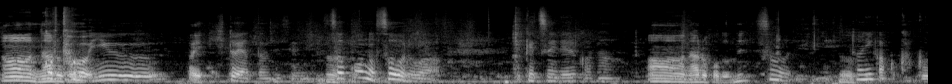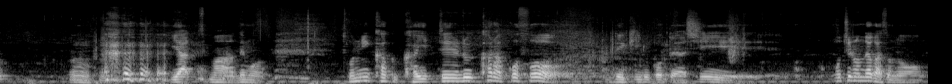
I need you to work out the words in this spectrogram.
ことを言うはい。人やったんですよね。うんそこのソウルは受け継いでるかな。ああ、なるほどね。そうですね。うんとにかく書く。うん。いや、まあでも、とにかく書いてるからこそできることやし、もちろんだからその、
